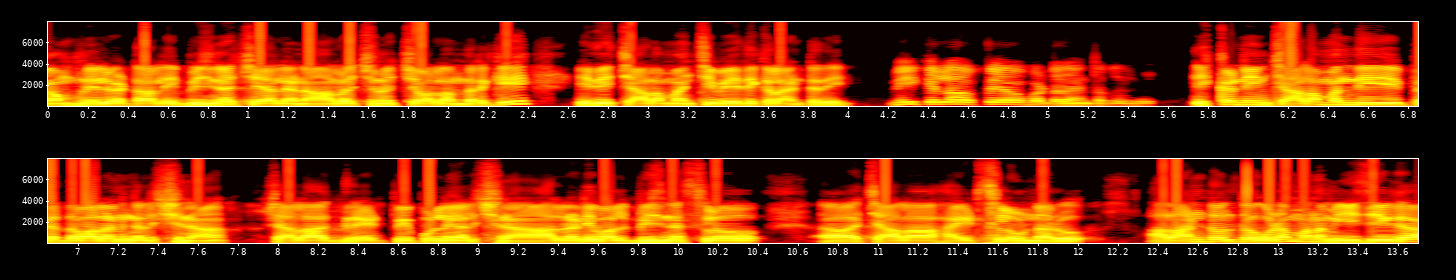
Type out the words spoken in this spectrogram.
కంపెనీలు పెట్టాలి బిజినెస్ చేయాలనే ఆలోచన వచ్చే వాళ్ళందరికీ ఇది చాలా మంచి వేదిక లాంటిది. మీకు ఎలా ఉపయోగపడ్డది అంటారు? ఇక్కడ నేను చాలా మంది పెద్దవాళ్ళని కలిసిన చాలా గ్రేట్ పీపుల్ని కలిసిన ఆల్రెడీ వాళ్ళు బిజినెస్లో ఆ, చాలా హైట్స్లో ఉన్నారు. అలాంటి వాళ్ళతో కూడా మనం ఈజీగా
